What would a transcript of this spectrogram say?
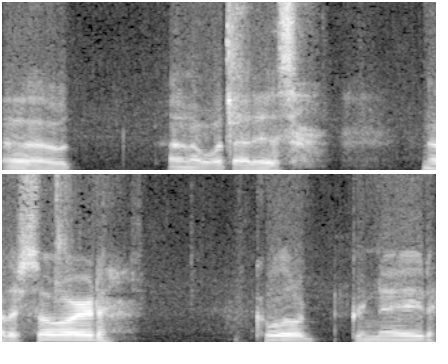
Uh, I don't know what that is. Another sword. Cool little grenade.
